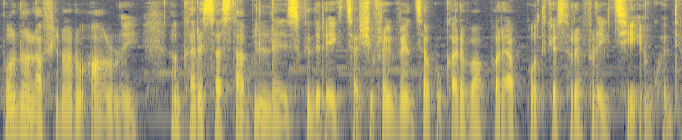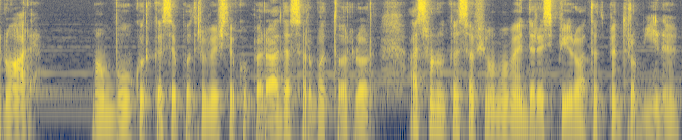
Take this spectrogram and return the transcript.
până la finalul anului, în care să stabilesc direcția și frecvența cu care va apărea podcastul Reflecții în continuare. Mă bucur că se potrivește cu perioada sărbătorilor, astfel încât să fie un moment de respiro atât pentru mine,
